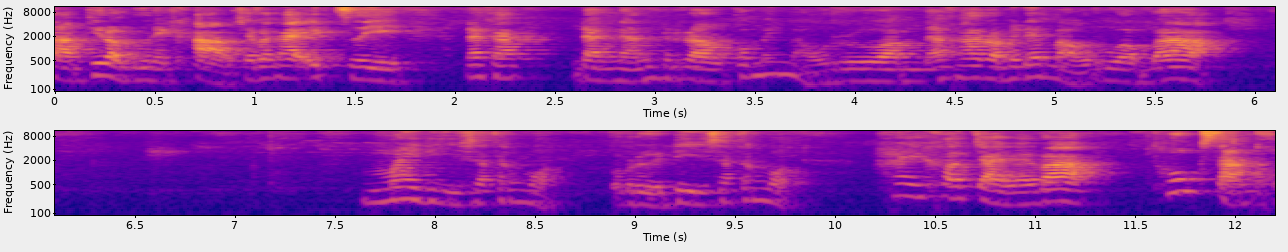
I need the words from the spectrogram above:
ตามที่เราดูในข่าวใช่ไหมคะ FC นะคะ ดังนั้นเราก็ไม่เหมารวมนะคะ เราไม่ได้เหมารวมว่า ไม่ดีซะทั้งหมด หรือดีซะทั้งหมด ให้เข้าใจไว้ว่าทุกสังค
